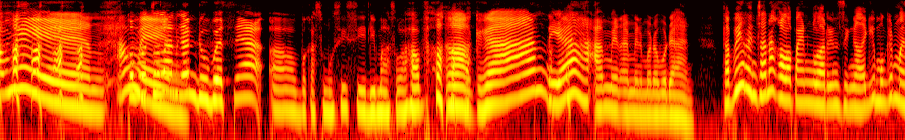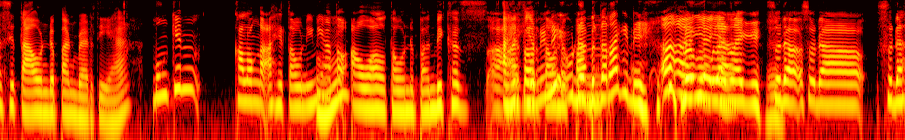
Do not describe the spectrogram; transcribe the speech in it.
amin. amin. kebetulan kan dubesnya eh, bekas musisi di Mas Wahab Ah, kan? Ya, amin amin mudah-mudahan. Tapi rencana kalau pengen ngeluarin single lagi mungkin masih tahun depan berarti ya. mungkin kalau nggak akhir tahun ini Mhm. atau awal tahun depan because uh, Akhir, tahun, ini depan udah bentar lagi nih. Ah, Berapa iya, bulan iya. lagi? sudah sudah sudah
